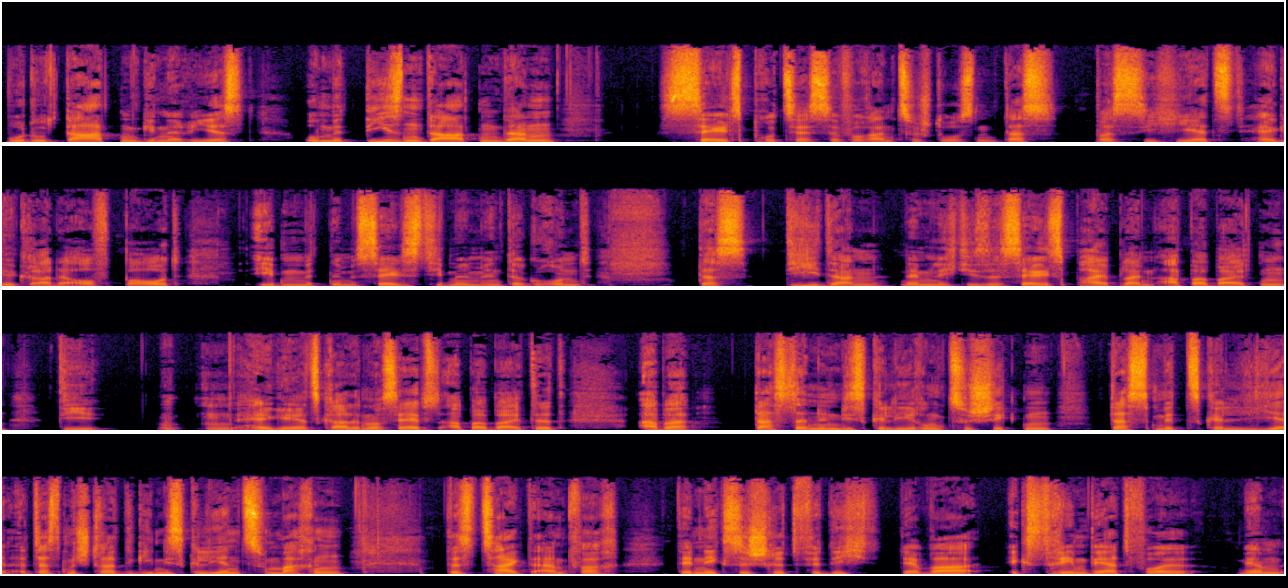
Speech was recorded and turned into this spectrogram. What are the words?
wo du Daten generierst, um mit diesen Daten dann Sales-Prozesse voranzustoßen. Das, was sich jetzt Helge gerade aufbaut, eben mit einem Sales-Team im Hintergrund, dass die dann nämlich diese Sales-Pipeline abarbeiten, die mm, mm, Helge jetzt gerade noch selbst abarbeitet, aber das dann in die Skalierung zu schicken, das mit skalieren, das mit Strategien, die skalieren zu machen, das zeigt einfach, der nächste Schritt für dich, der war extrem wertvoll. Wir haben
